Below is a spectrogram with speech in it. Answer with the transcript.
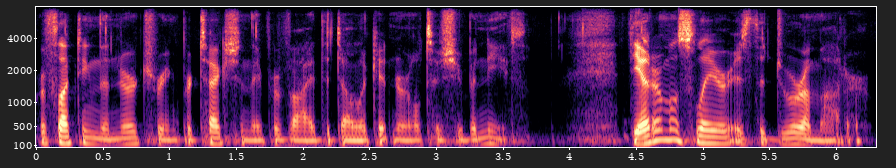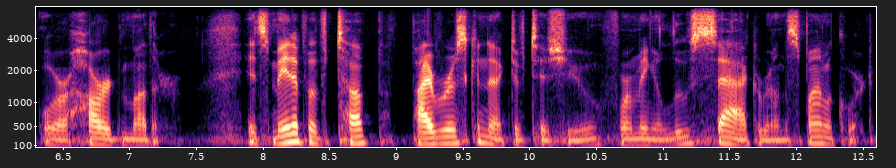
reflecting the nurturing protection they provide the delicate neural tissue beneath. The outermost layer is the dura mater, or hard mother. It's made up of tough fibrous connective tissue, forming a loose sac around the spinal cord.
